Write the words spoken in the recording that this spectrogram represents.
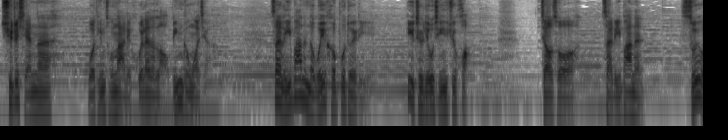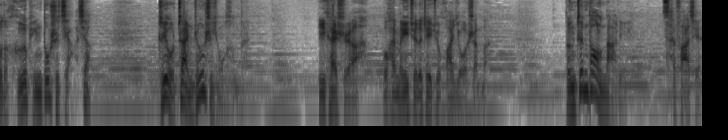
去之前呢，我听从那里回来的老兵跟我讲，在黎巴嫩的维和部队里，一直流行一句话，叫做“在黎巴嫩，所有的和平都是假象，只有战争是永恒的”。一开始啊，我还没觉得这句话有什么。等真到了那里，才发现，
